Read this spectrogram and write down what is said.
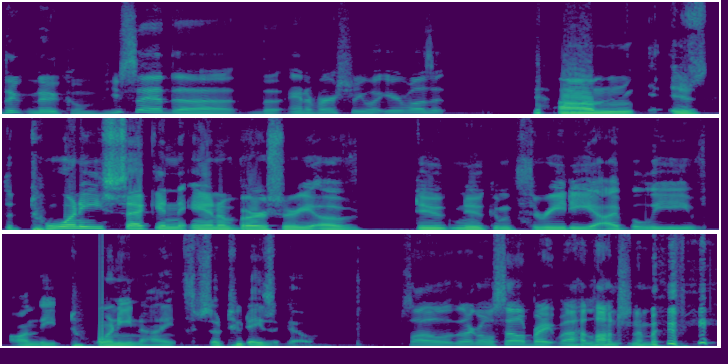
Duke Nukem. You said uh, the anniversary. What year was it? um is the 22nd anniversary of Duke Nukem 3D, I believe, on the 29th, so two days ago. So they're going to celebrate by launching a movie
